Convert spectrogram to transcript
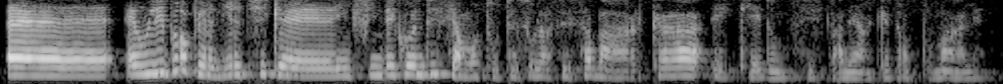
Eh, è un libro per dirci che in fin dei conti siamo tutte sulla stessa barca e che non si sta neanche troppo male.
